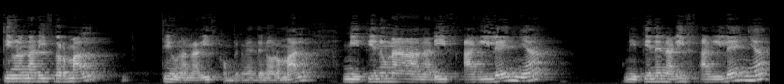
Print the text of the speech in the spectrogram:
tiene una nariz normal, tiene una nariz completamente normal, ni tiene una nariz aguileña, ni tiene nariz aguileña,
